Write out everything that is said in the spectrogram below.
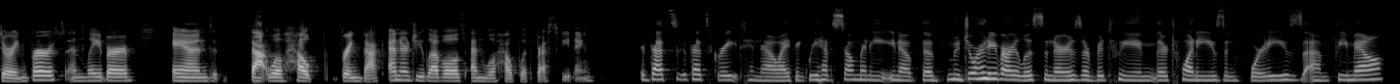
during birth and labor. And that will help bring back energy levels and will help with breastfeeding. That's that's great to know. I think we have so many, you know, the majority of our listeners are between their 20s and 40s um, female.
